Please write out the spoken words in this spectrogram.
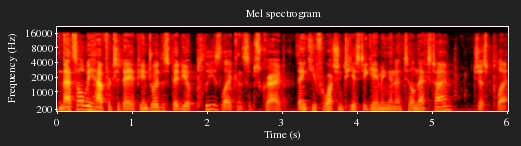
And that's all we have for today. If you enjoyed this video, please like and subscribe. Thank you for watching TSD Gaming, and until next time, just play.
